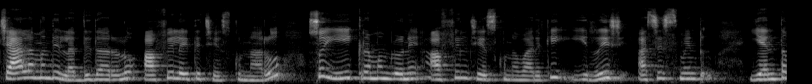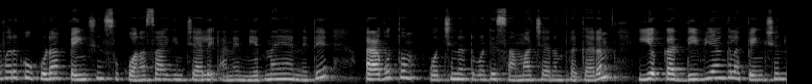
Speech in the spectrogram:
చాలామంది లబ్ధిదారులు అఫీల్ అయితే చేసుకున్నారు. సో ఈ క్రమంలోనే అఫీల్ చేసుకున్న వారికి ఈ రీచ్ అసెస్మెంట్ ఎంతవరకు కూడా పెన్షన్స్ కొనసాగించాలి అనే నిర్ణయాన్ని అయితే ప్రభుత్వం వచ్చినటువంటి సమాచారం ప్రకారం ఈ యొక్క దివ్యాంగుల పెన్షన్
